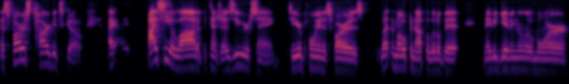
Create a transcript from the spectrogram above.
as far as targets go, I, I see a lot of potential, as you were saying, to your point, as far as letting them open up a little bit, maybe giving a little more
